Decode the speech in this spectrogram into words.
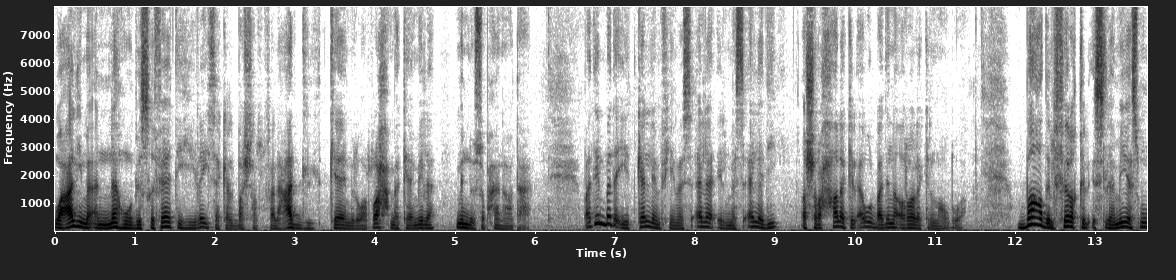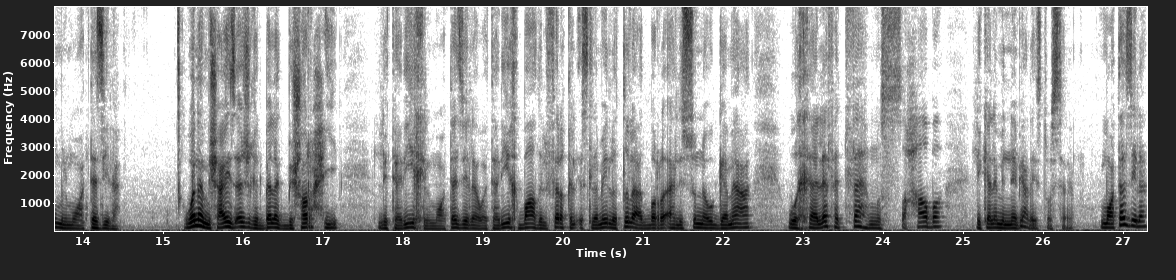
وعلم أنه بصفاته ليس كالبشر فالعدل كامل والرحمة كاملة منه سبحانه وتعالى. بعدين بدأ يتكلم في مسألة المسألة دي أشرحها لك الأول بعدين أقرأ لك الموضوع. بعض الفرق الإسلامية اسمهم المعتزلة. وأنا مش عايز أشغل بالك بشرحي لتاريخ المعتزلة وتاريخ بعض الفرق الإسلامية اللي طلعت بره أهل السنة والجماعة وخالفت فهم الصحابة لكلام النبي عليه الصلاة والسلام. المعتزلة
